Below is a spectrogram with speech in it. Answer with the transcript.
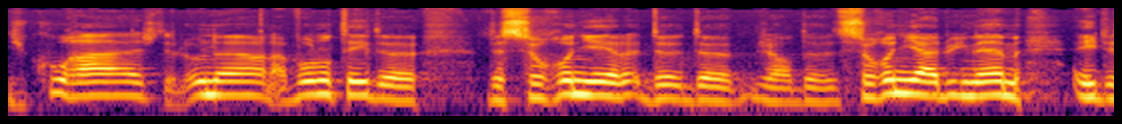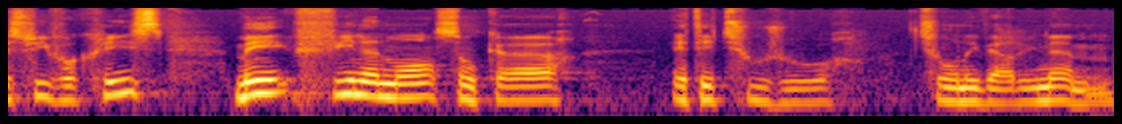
du courage, de l'honneur, la volonté de, se renier, de, se renier à lui-même et de suivre Christ. Mais finalement, son cœur était toujours tourné vers lui-même,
